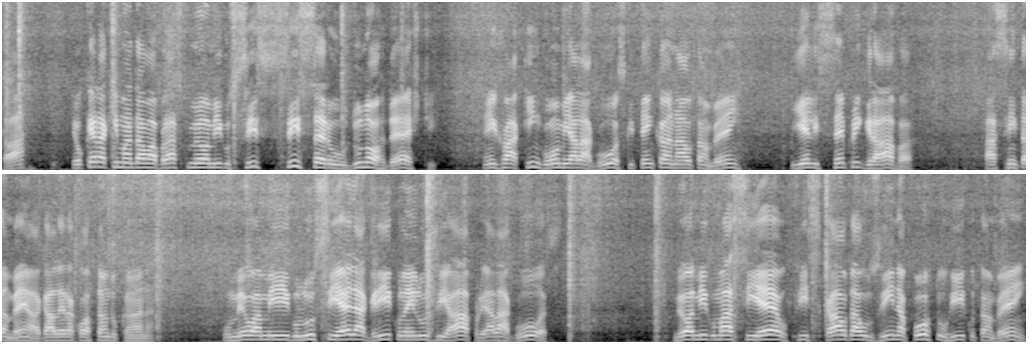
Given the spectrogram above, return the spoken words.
Tá? Eu quero aqui mandar um abraço pro meu amigo Cícero do Nordeste. Em Joaquim Gomes, Alagoas, que tem canal também. E ele sempre grava assim também, ó, a galera cortando cana. O meu amigo Luciele Agrícola em Luziápolis, Alagoas. Meu amigo Maciel, fiscal da usina Porto Rico também,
